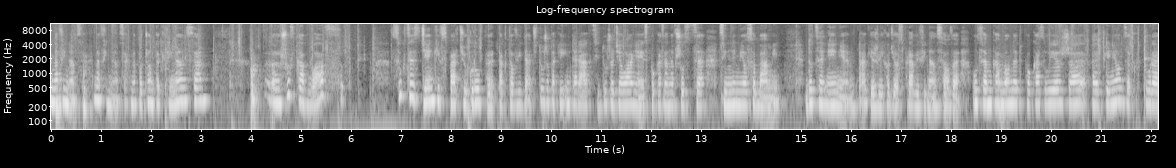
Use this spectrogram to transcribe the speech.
Na finansach, na finansach, na początek finansa. Y, Szóstka buław, Sukces dzięki wsparciu grupy, tak to widać. Dużo takiej interakcji, dużo działania jest pokazane w szóstce z innymi osobami. Docenienie, tak, jeżeli chodzi o sprawy finansowe. Ósemka monet pokazuje, że e, pieniądze, które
